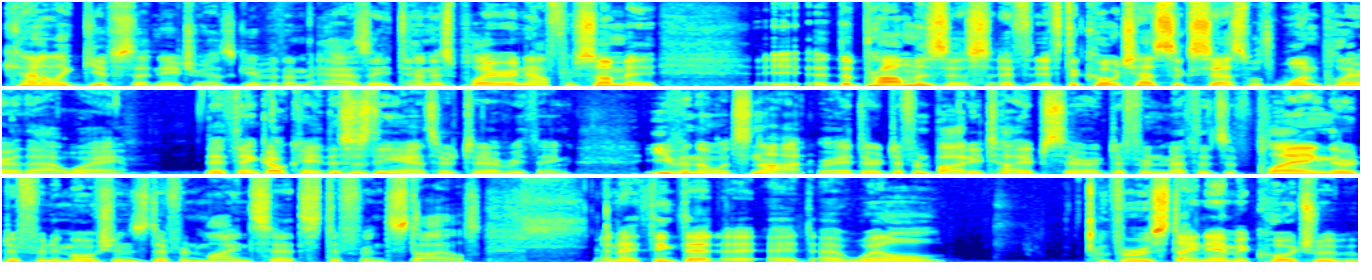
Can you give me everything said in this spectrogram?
kind of like gifts that nature has given them as a tennis player now for some it, the problem is this if, if the coach has success with one player that way they think okay this is the answer to everything even though it's not right there are different body types there are different methods of playing there are different emotions different mindsets different styles and i think that a, a, a well versed dynamic coach would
